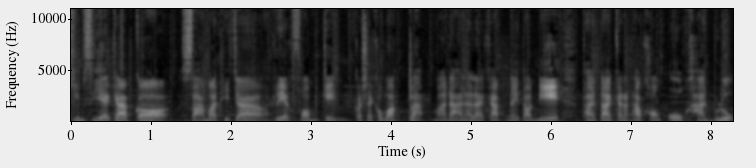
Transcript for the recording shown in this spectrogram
คิมเซียครับก็สามารถที่จะเรียกฟอร์มเก่ง ก็ใช้คำว่ากลับมาได้แล้วแหละครับ ในตอนนี้ภายใต้การนำทัพของโอคานบุลุก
